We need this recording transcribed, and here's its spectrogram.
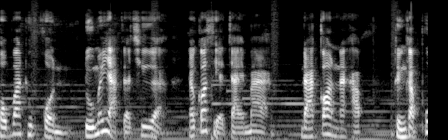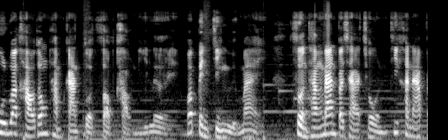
พบว่าทุกคนดูไม่อยากจะเชื่อ แล้วก็เสียใจมากดากอนนะครับ ถึงกับพูดว่าเขาต้องทำการตรวจสอบข่าวนี้เลย ว่าเป็นจริงหรือไม่ ส่วนทางด้านประชาชนที่คณะป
